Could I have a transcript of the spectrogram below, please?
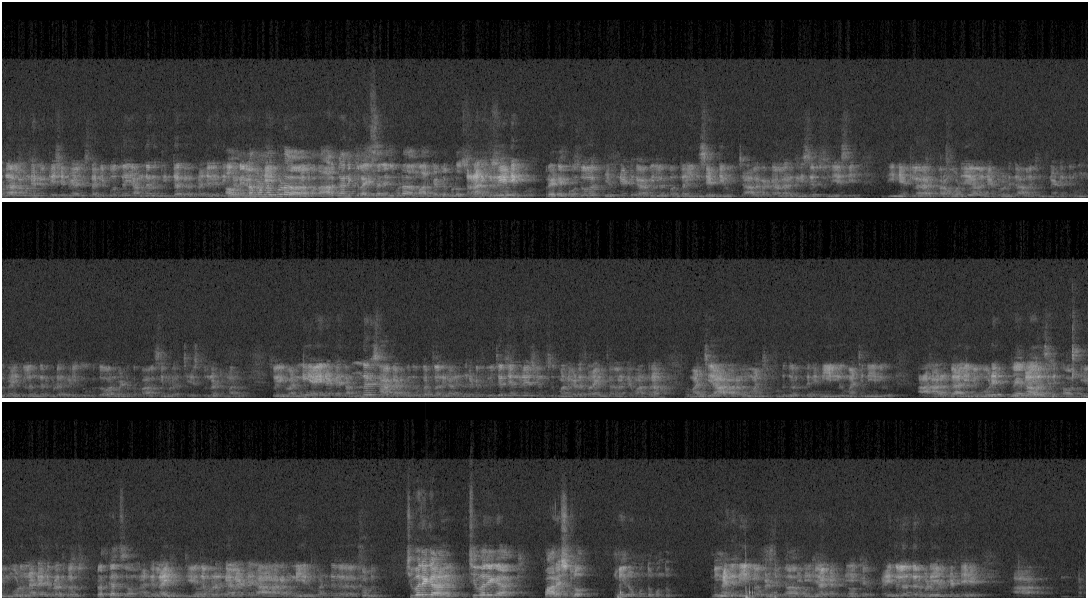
దానిలో ఉండే న్యూట్రిషన్ వాల్యూస్ తగ్గిపోతాయి అందరూ తింటారు కదా ప్రజలే నిన్న మొన్న కూడా మన ఆర్గానిక్ రైస్ అనేది కూడా మార్కెట్లో కూడా దానికి వస్తుంది రేట్ ఎక్కువ. రేట్ ఎక్కువ. సో డెఫినెట్గా వీళ్ళకి కొంత ఇన్సెంటివ్ చాలా రకాల రీసెర్చ్ చేసి దీన్ని ఎట్లా ప్రమోట్ చేయాలనేటువంటిది ఆలోచించినట్టయితే ముందు రైతులందరూ కూడా కలిగి ఒక గవర్నమెంట్ ఒక పాలసీ కూడా చేస్తున్నట్టున్నారు. సో ఇవన్నీ అయినట్టయితే అందరి సహకారం ఇది ఒకరితోనే కాదు. ఎందుకంటే ఫ్యూచర్ జనరేషన్స్ మనుగడ సాగించాలంటే మాత్రం మంచి ఆహారం మంచి ఫుడ్ దొరుకుతాయి నీళ్ళు మంచి నీళ్ళు ఆహారం గాలి ఇవి మూడే అవును. ఇవి మూడు ఉన్నట్టయితే బ్రతకొచ్చు బ్రతకచ్చు. అంటే లైఫ్ జీవితం బ్రతకాలంటే ఆహారం నీరు అండ్ ఫుడ్. చివరిగా చివరిగా ఫారెస్ట్లో మీరు ముందు ముందు మీరు దీంట్లో ఒకటి. రైతులందరూ కూడా ఏమిటంటే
